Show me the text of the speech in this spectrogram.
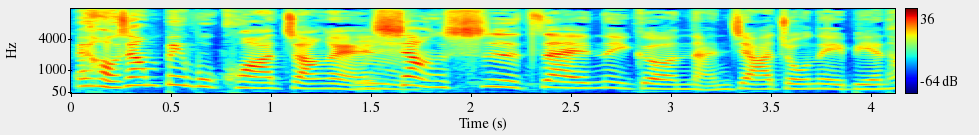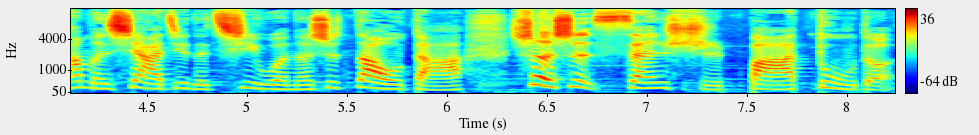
哎，好像并不夸张哎，像是在那个南加州那边，他们夏季的气温呢是到达摄氏三十八度的，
